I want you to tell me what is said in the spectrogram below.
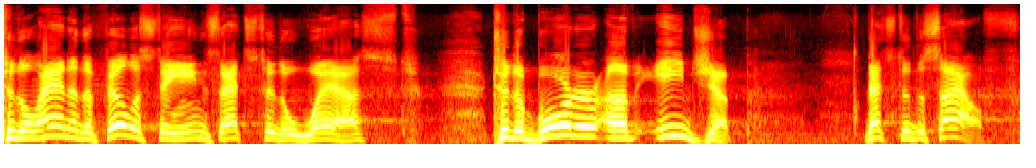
To the land of the Philistines, that's to the west. To the border of Egypt, that's to the south.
